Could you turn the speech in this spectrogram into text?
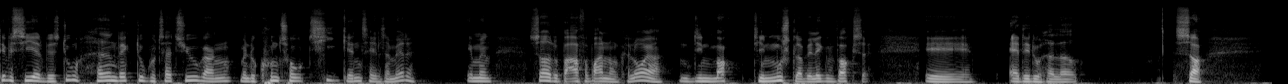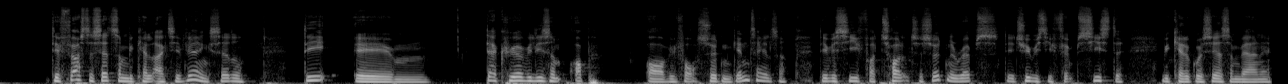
Det vil sige, at hvis du havde en vægt, du kunne tage 20 gange, men du kun tog 10 gentagelser med det, jamen, så havde du bare forbrændt nogle kalorier. Din mok- dine muskler vil ikke vokse øh, af det, du havde lavet. Så det første sæt, som vi kalder aktiveringssættet, det, øh, der kører vi ligesom op og vi får 17 gentagelser. Det vil sige fra 12 til 17 reps, det er typisk de fem sidste, vi kategoriserer som værende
